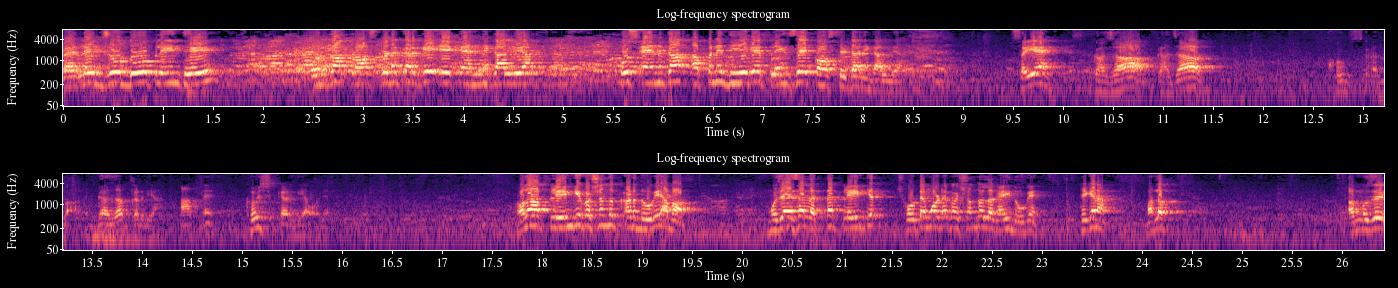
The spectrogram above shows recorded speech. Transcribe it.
पहले जो दो प्लेन थे, उनका क्रॉस प्रोडक्ट करके एक एन निकाल लिया। उस एन का अपने दिए गए प्लेन से कॉस थीटा निकाल लिया। सही है? गजब गजब। खूबसूरत बात। गजब कर दिया। आपने खुश कर दिया मुझे। बोला आप प्लेन के क्वेश्चन तो कर दोगे अब आप। मुझे ऐसा लगता है प्लेन के छोटे मोटे क्वेश्चन तो लगा ही दोगे। ठीक है ना? मतलब अब मुझे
